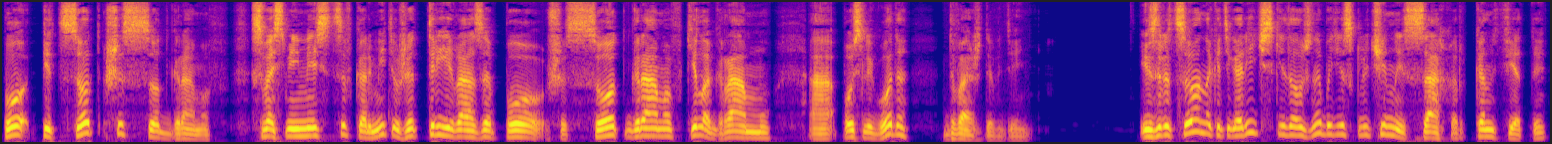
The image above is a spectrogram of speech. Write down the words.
по 500-600 граммов. С восьми месяцев кормить уже три раза по 600 граммов килограмму, а после года дважды в день. Из рациона категорически должны быть исключены сахар, конфеты,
